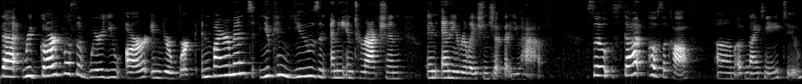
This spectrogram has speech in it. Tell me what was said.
that regardless of where you are in your work environment, you can use in any interaction, in any relationship that you have. So, Scott Posokoff um, of 1982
